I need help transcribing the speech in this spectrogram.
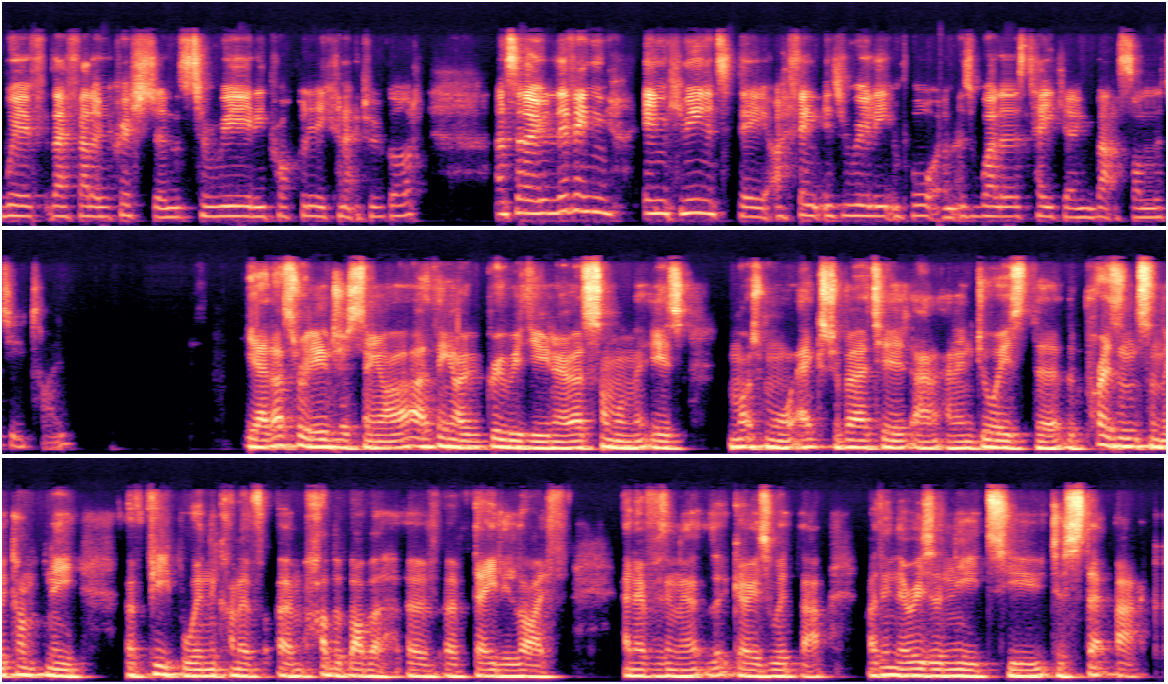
with their fellow Christians to really properly connect with God. And so living in community, I think, is really important as well as taking that solitude time. Yeah, that's really interesting. I, I, think I agree with you. You know, as someone that is much more extroverted and, and enjoys the the presence and the company of people in the kind of um, hubba bubba of, of daily life and everything that, that goes with that, I think there is a need to to step back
